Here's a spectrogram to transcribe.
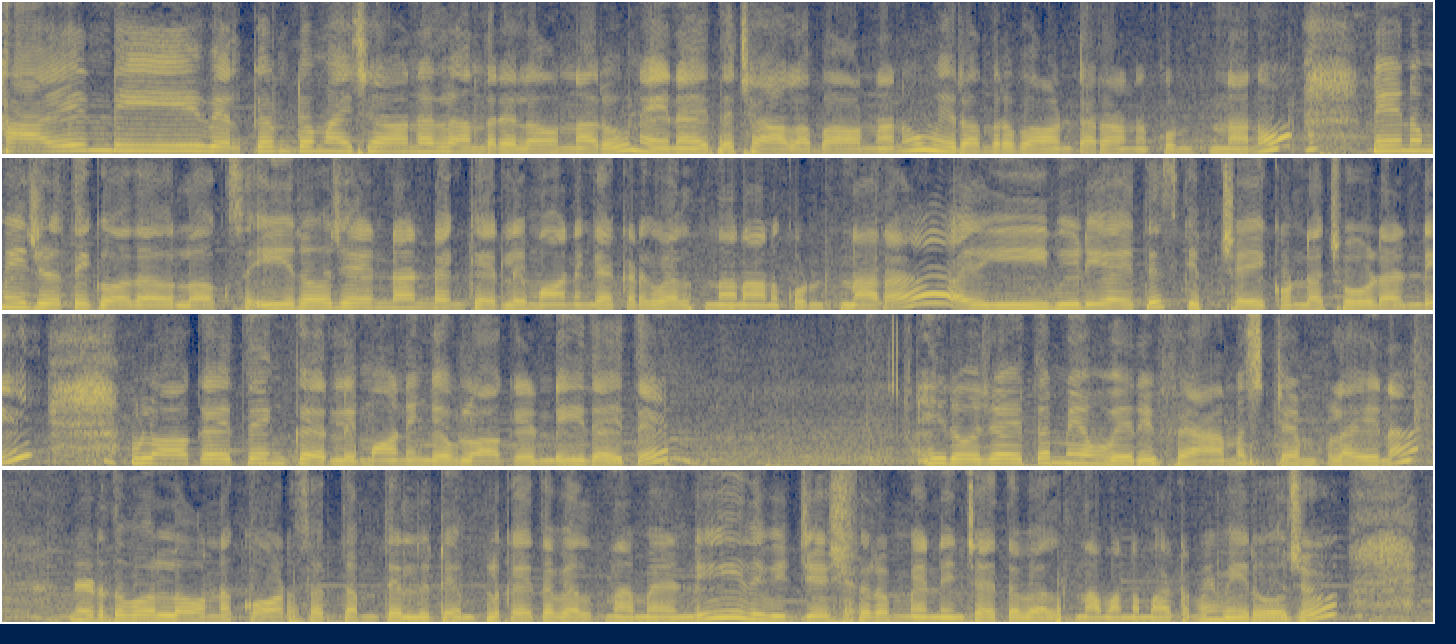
Hi అండి. Welcome to my channel. అందరు ఎలా ఉన్నారు? నేనైతే చాలా బాగున్నాను. మీరందరూ బాగుంటారు అనుకుంటున్నాను. నేను మీ జ్యోతి గోదావరి వ్లాగ్స్ ఈరోజు ఏంటంటే ఇంక ఎర్లీ మార్నింగ్ ఎక్కడికి వెళ్తున్నాను అనుకుంటున్నారా? ఈ వీడియో అయితే స్కిప్ చేయకుండా చూడండి. వ్లాగ్ అయితే ఇంక ఎర్లీ మార్నింగే వ్లాగ్ అండి ఇదైతే. ఈరోజు అయితే మేము వెరీ ఫేమస్ టెంపుల్ అయిన నిడదవోల్లో ఉన్న కోడ సత్యం తల్లి టెంపుల్కి అయితే వెళ్తున్నామండి ఇది విజయేశ్వరం నుంచి అయితే వెళ్తున్నాం అన్నమాట మేము ఈరోజు.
